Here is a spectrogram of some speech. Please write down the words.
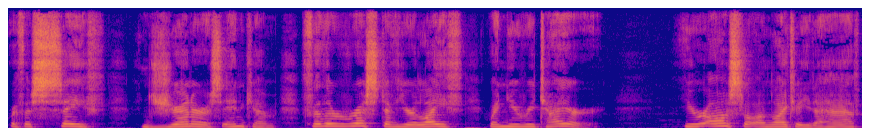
with a safe, generous income for the rest of your life when you retire. You're also unlikely to have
